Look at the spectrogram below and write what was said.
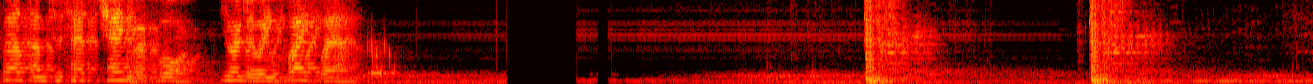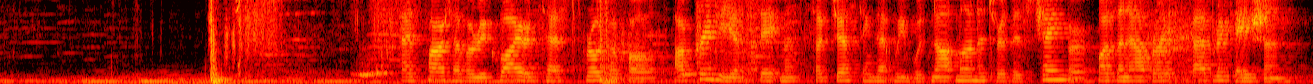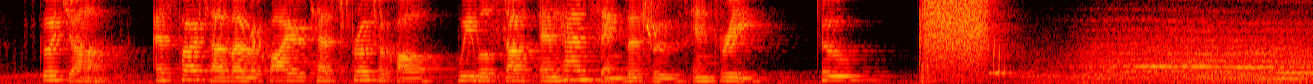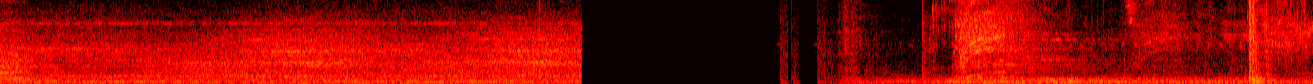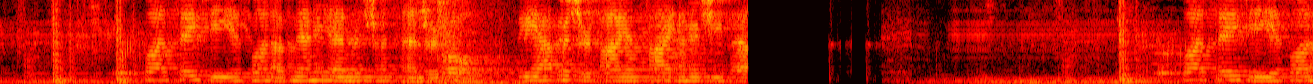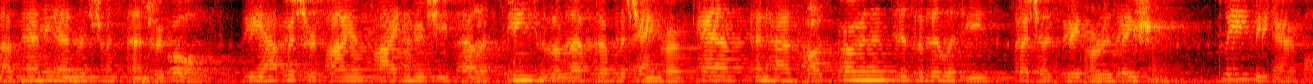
Welcome to Test Chamber 4. You're doing quite well. As part of a required test protocol, our previous statement suggesting that we would not monitor this chamber was an outright fabrication. Good job. As part of a required test protocol, we will stop enhancing the truth in three, two, While safety is one of many Enrichment Center goals, the Aperture Science High Energy Bell. While safety is one of many Enrichment Center goals, the Aperture Science High Energy pellet seen to the left of the chamber can and has caused permanent disabilities such as vaporization. Please be careful.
